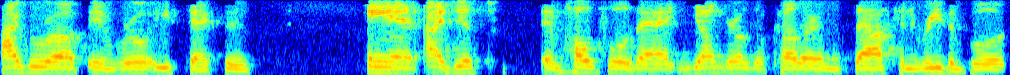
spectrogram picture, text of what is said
I grew up in rural East Texas, and I just am hopeful that young girls of color in the South can read the book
